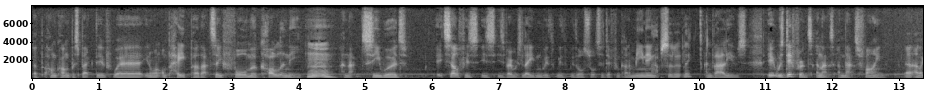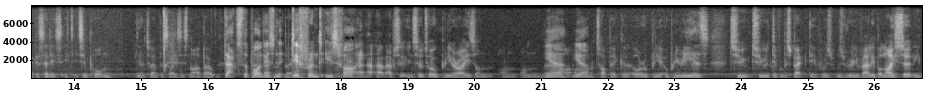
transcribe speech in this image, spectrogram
a Hong Kong perspective where you know on, on paper that's a former colony, Mm, and that c word itself is, is, is very much laden with, with, with all sorts of different kind of meaning absolutely. and values. It was different, and that's and that's fine. Uh, and like I said, it's it, it's important you know to emphasise it's not about That's the point, That's isn't the it? Different is fine. A- a- absolutely. And so to open your eyes on on on, uh, Yeah, on, yeah. on a topic and, or open your open your ears to to a different perspective was was really valuable. And I certainly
